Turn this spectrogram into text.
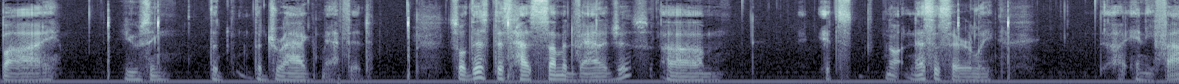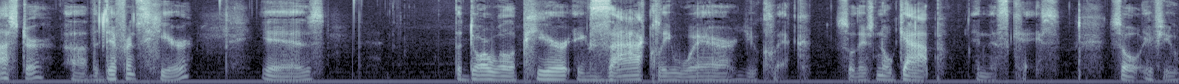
by using the, the drag method. So this, this has some advantages. Um, it's not necessarily uh, any faster. Uh, the difference here is the door will appear exactly where you click. So there's no gap in this case. So if you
